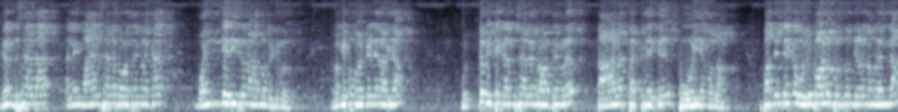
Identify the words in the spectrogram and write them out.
ഗ്രന്ഥശാല അല്ലെങ്കിൽ വായനശാല പ്രവർത്തനങ്ങളൊക്കെ വലിയ രീതിയിൽ നടന്നുകൊണ്ടിരിക്കുന്നത്. നമുക്കിപ്പോ നോക്കിക്കഴിഞ്ഞാൽ അറിയാം ഒട്ടുമിക്ക ഗ്രന്ഥശാല പ്രവർത്തനങ്ങൾ താഴെത്തട്ടിലേക്ക് പോയി എന്നുള്ളതാണ്. അപ്പൊ അതിന്റെയൊക്കെ ഒരുപാട് പ്രതിസന്ധികൾ നമ്മളെല്ലാം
